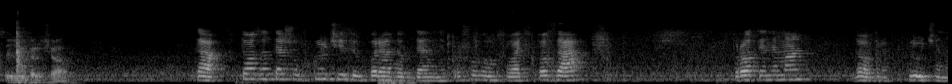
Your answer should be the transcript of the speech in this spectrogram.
в селі Керчак. Так, хто за те, щоб включити в порядок денний? Прошу голосувати. Хто за? Проти нема? Добре, включено.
